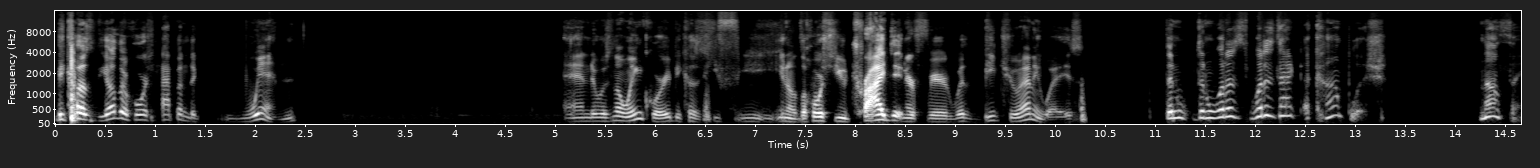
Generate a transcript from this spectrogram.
because the other horse happened to win and there was no inquiry because he, you know, the horse you tried to interfere with beat you anyways. Then, then what does what does that accomplish? Nothing.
